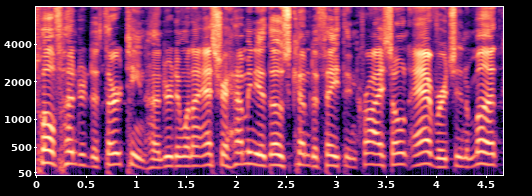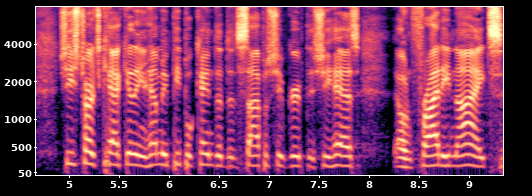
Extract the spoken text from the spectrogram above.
1,200 to 1,300. And when I asked her how many of those come to faith in Christ, on average in a month, she starts calculating how many people came to the discipleship group that she has on Friday nights.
